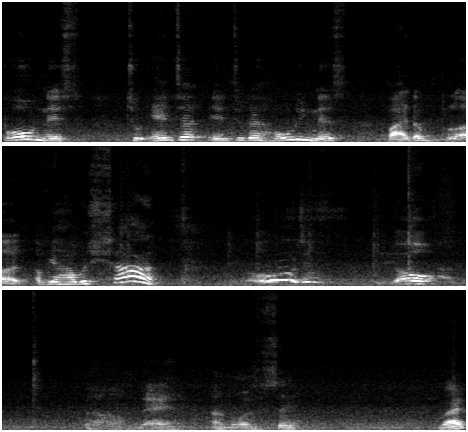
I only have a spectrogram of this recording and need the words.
boldness to enter into the holiness by the blood of Yahweh Shah. Oh, just, yo. Oh, man. I don't know what to say. Right?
